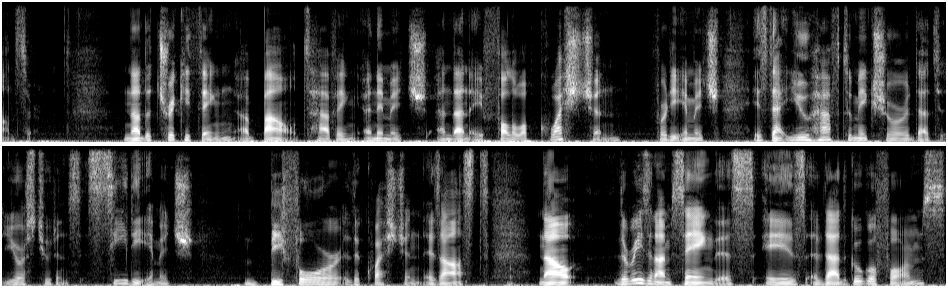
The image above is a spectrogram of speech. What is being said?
answer. Now the tricky thing about having an image and then a follow-up question for the image is that you have to make sure that your students see the image before the question is asked. Now the reason I'm saying this is that Google Forms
